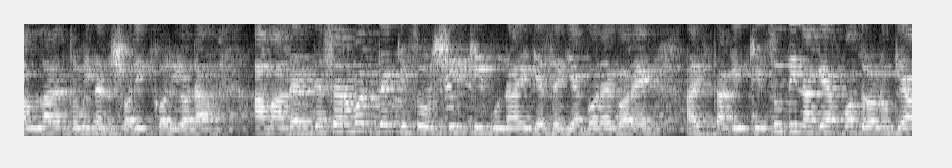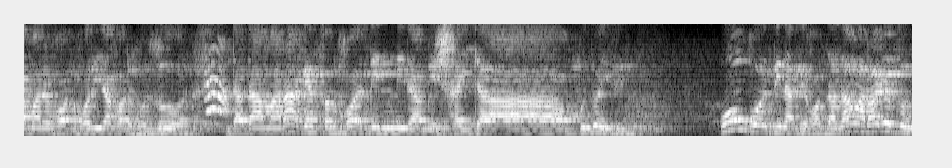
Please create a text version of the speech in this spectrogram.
আল্লাহরে তুমি দেন শরিক করিও না। আমাদের দেশের মধ্যে কিছু শিরকি গুনাই গেছে গিয়া ঘরে ঘরে। আজ তাকে কিছুদিন আগে ভদ্রলোকে আমার হন হরিয়া হর হুজুর। দাদা আগে চল কয়দিন নিরামিষ খাইতাম। বুঝবাইছি ও কয়দিন আগে হর দাদা আগে চল।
